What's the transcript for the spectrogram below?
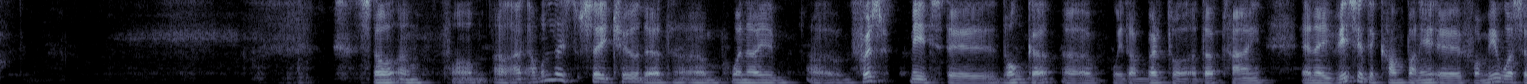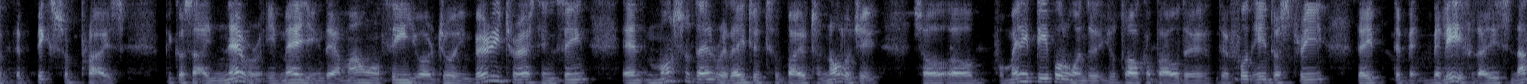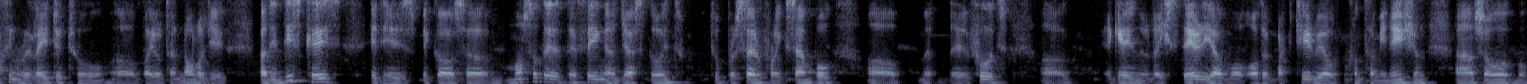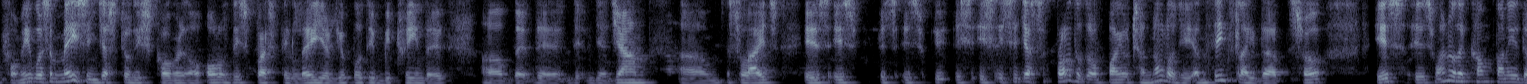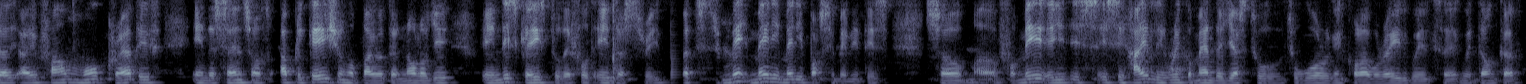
So um, um, I, I would like to say too that um, when I uh, first meet the Domca uh, with Alberto at that time, and I visit the company, uh, for me it was a, a big surprise because I never imagined the amount of things you are doing. Very interesting thing, and most of them related to biotechnology. So uh, for many people, when the, you talk about the, the food industry, they, they believe that it's nothing related to uh, biotechnology. But in this case, it is because uh, most of the, the thing are just going to, to preserve, for example, uh, the- the food, uh, again, listeria or other bacterial contamination. Uh, so for me, it was amazing just to discover all all of this plastic layer you put in between the, uh, the, the, the, the jam um, slides is, is, is, is, is, is, is just a product of biotechnology and things like that. So is is one of the company that I found more creative in the sense of application of biotechnology, in this case to the food industry, but ma- many, many possibilities. So uh, for me, it- it's, it's highly recommended just to, to work and collaborate with, uh, with Domca.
